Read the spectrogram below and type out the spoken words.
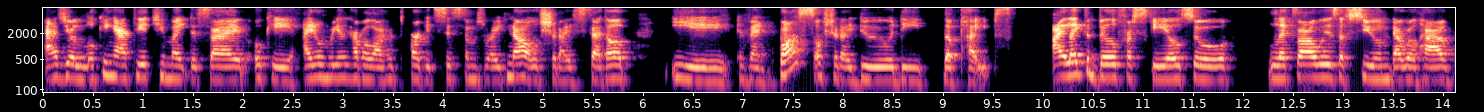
as you're looking at it, you might decide, okay, I don't really have a lot of target systems right now. Should I set up a event bus or should I do the the pipes? I like to build for scale. So let's always assume that we'll have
